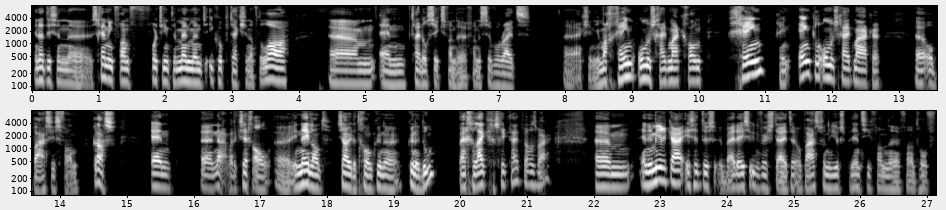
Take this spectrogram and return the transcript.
En dat is een eh, schending van 14th Amendment, Equal Protection of the Law ehm, en Title VI van de, van de Civil Rights eh, Action. Je mag geen onderscheid maken, gewoon geen, geen enkele onderscheid maken eh, op basis van ras. En nou, wat ik zeg al, in Nederland zou je dat gewoon kunnen, kunnen doen, bij gelijke geschiktheid weliswaar. Ehm, en in Amerika is het dus bij deze universiteiten op basis van de jurisprudentie van, van het Hof,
